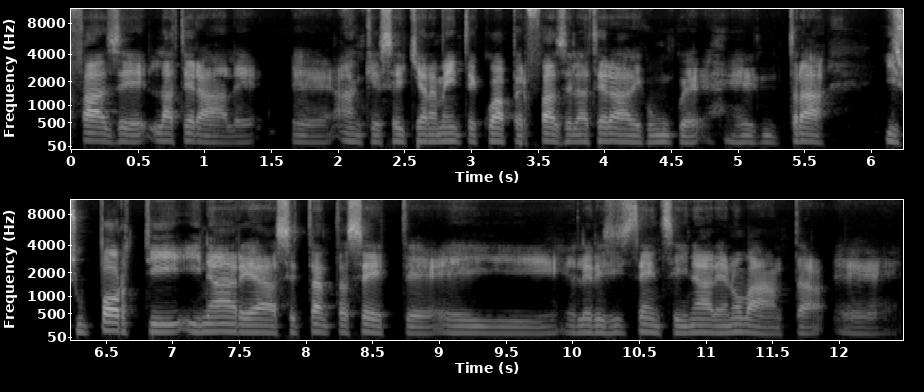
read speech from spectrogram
fase laterale, eh, anche se chiaramente qua per fase laterale comunque eh, tra i supporti in area 77 e, i, e le resistenze in area 90 eh,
